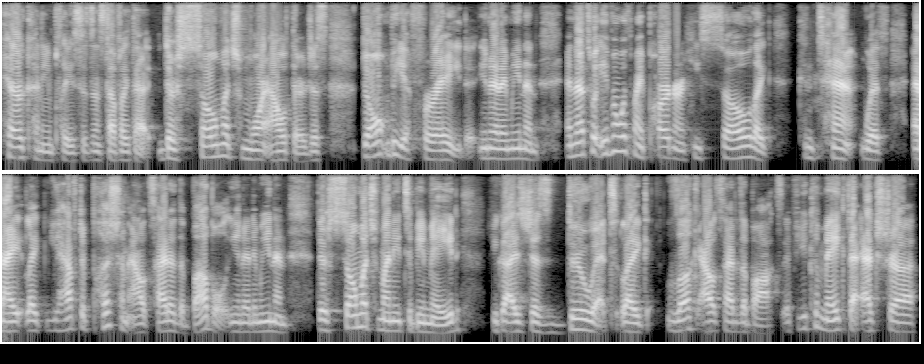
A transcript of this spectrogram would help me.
hair cutting places and stuff like that. There's so much more out there. Just don't be afraid. You know what I mean? And and that's what even with my partner, he's so like content with and I like you have to push him outside of the bubble. You know what I mean? And there's so much money to be made. You guys just do it. Like look outside of the box. If you can make the extra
